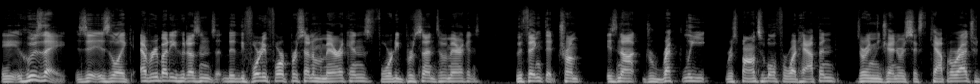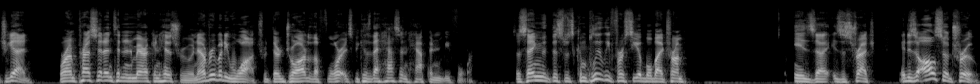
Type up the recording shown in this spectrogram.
Eh, who is they? Is it is it like everybody who doesn't the forty four percent of Americans, forty percent of Americans who think that Trump is not directly responsible for what happened during the January sixth Capitol riots, which again were unprecedented in American history. When everybody watched with their jaw to the floor, it's because that hasn't happened before. So saying that this was completely foreseeable by Trump is uh, is a stretch. It is also true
